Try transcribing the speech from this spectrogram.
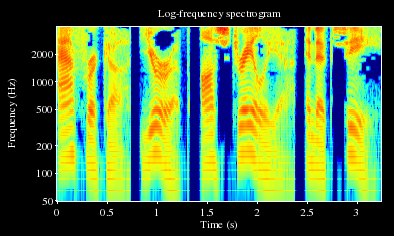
Africa, Europe, Australia, and at sea.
